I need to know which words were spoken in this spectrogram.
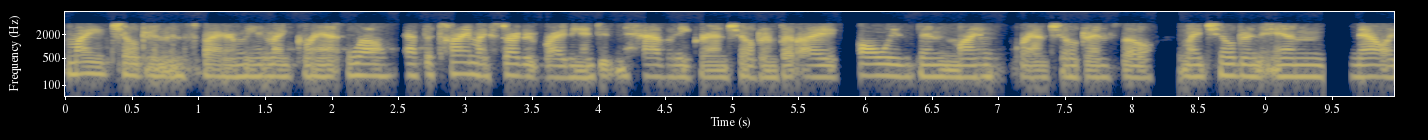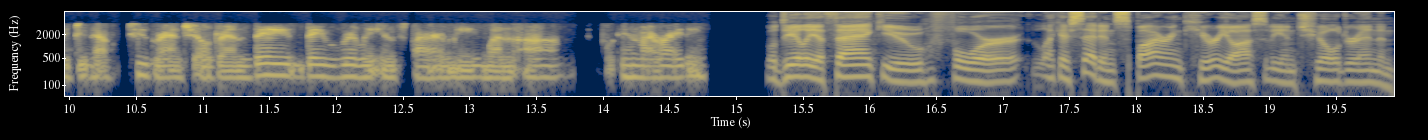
My children inspire me and my grand well, at the time I started writing I didn't have any grandchildren, but I always been my grandchildren. So my children and now I do have two grandchildren. They they really inspire me when um in my writing. Well, Delia, thank you for, like I said, inspiring curiosity in children and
